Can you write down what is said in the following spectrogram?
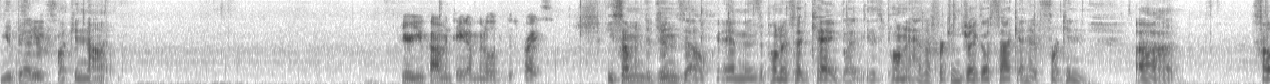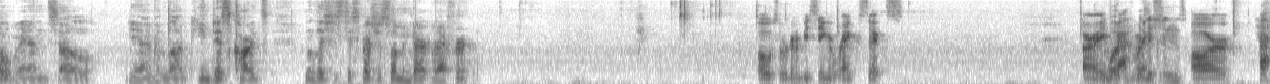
You better fucking not. Here, you commentate. I'm gonna look at this price. He summoned a Jinzo, and his opponent said K, but his opponent has a freaking Dracossack and a freaking uh, Felgrand, so yeah, good luck. He discards Malicious to special summon Dark Grepher. Oh, so we're gonna be seeing a rank six. All right, What mathematicians are.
